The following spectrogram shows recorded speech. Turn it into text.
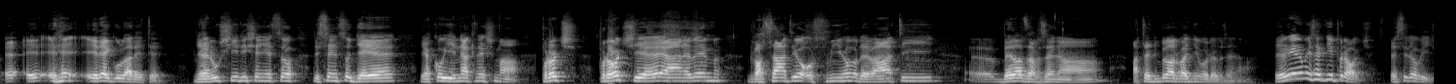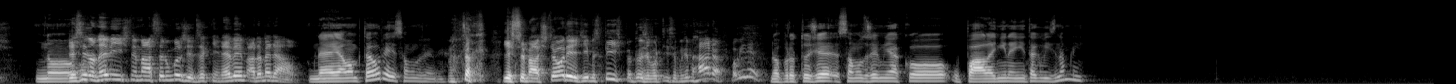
irregularity. Mě ruší, když, je něco, když se něco děje jako jinak, než má. Proč, proč je, já nevím, 28.9. eh, byla zavřená a teď byla dva dny otevřená. Jenom mi řekni proč, jestli to víš. No, Jestli to nevíš, nemá se mlžit, řekni nevím a jdeme dál. ne, já mám teorii samozřejmě. Tak, jestli máš teorii, tím spíš, protože o té se můžeme hádat. Povídej. No, protože samozřejmě jako upálení není tak významný.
